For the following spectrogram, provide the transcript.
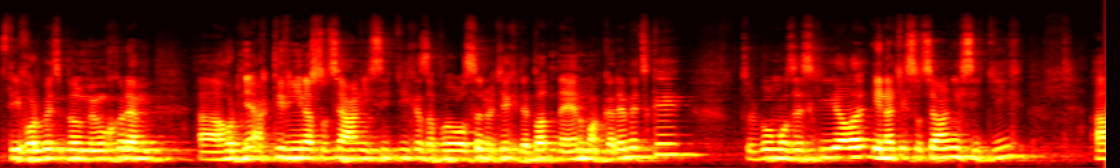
Steve Horvitz byl mimochodem hodně aktivní na sociálních sítích a zapojoval se do těch debat nejenom akademicky, což bylo moc hezký, ale i na těch sociálních sítích. A,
